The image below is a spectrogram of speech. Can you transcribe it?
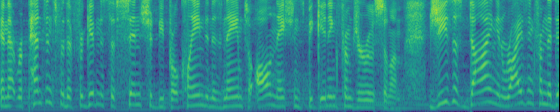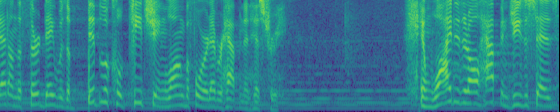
and that repentance for the forgiveness of sins should be proclaimed in his name to all nations beginning from Jerusalem. Jesus dying and rising from the dead on the third day was a biblical teaching long before it ever happened in history. And why did it all happen? Jesus says,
